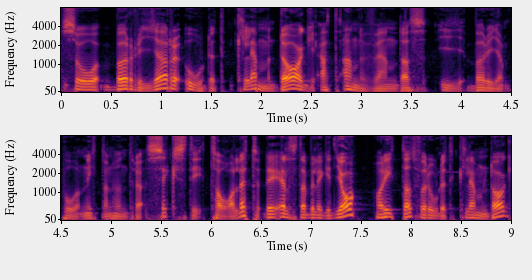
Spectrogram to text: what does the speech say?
så börjar ordet klämdag att användas i början på 1960-talet. Det äldsta belägget jag har hittat för ordet klämdag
